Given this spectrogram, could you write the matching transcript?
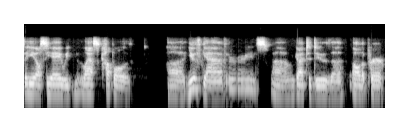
the ELCA, we last couple of uh, youth gatherings, uh, we got to do the all the prayer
